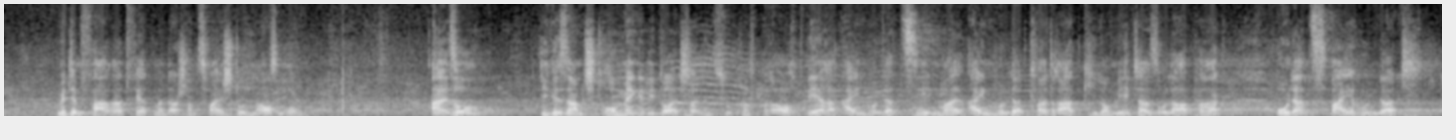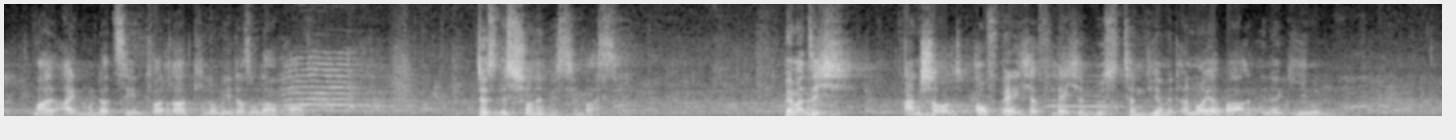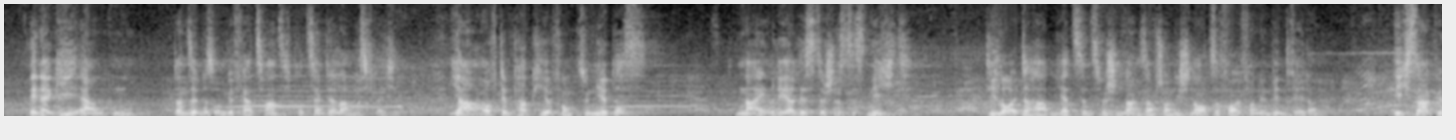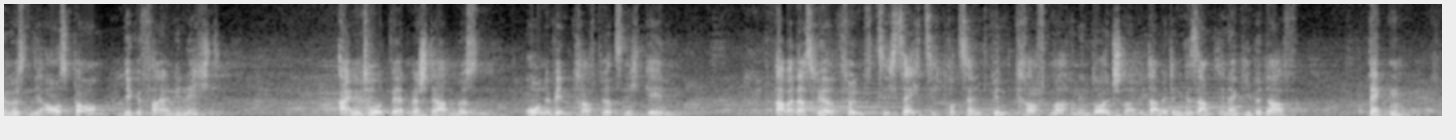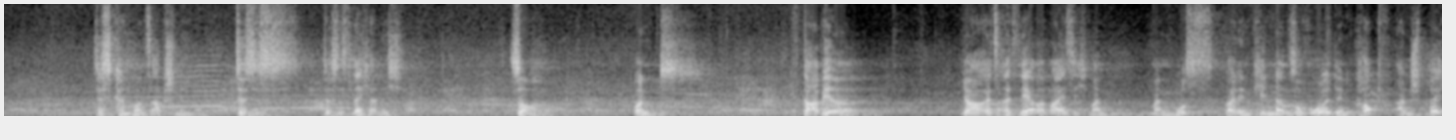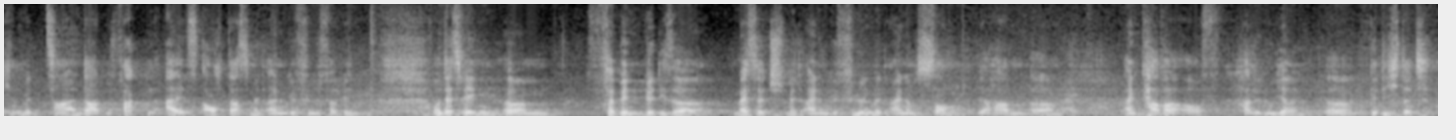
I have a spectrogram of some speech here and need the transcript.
Mit dem Fahrrad fährt man da schon zwei Stunden außen rum. Also die Gesamtstrommenge, die Deutschland in Zukunft braucht, wäre 110 mal 100 Quadratkilometer Solarpark oder 200 mal 110 Quadratkilometer Solarpark. Das ist schon ein bisschen was. Wenn man sich anschaut, auf welcher Fläche müssten wir mit erneuerbaren Energien Energie ernten, dann sind es ungefähr 20 Prozent der Landesfläche. Ja, auf dem Papier funktioniert das. Nein, realistisch ist es nicht. Die Leute haben jetzt inzwischen langsam schon die Schnauze voll von den Windrädern. Ich sage, wir müssen die ausbauen. Mir gefallen die nicht. Einen Tod werden wir sterben müssen. Ohne Windkraft wird es nicht gehen. Aber dass wir 50, 60 Prozent Windkraft machen in Deutschland und damit den Gesamtenergiebedarf decken, das können wir uns abschminken. Das ist, das ist lächerlich. So, und da wir, ja, als, als Lehrer weiß ich, man, man muss bei den Kindern sowohl den Kopf ansprechen mit Zahlen, Daten, Fakten, als auch das mit einem Gefühl verbinden. Und deswegen ähm, verbinden wir diese Message mit einem Gefühl, mit einem Song. Wir haben ähm, ein Cover auf Halleluja äh, gedichtet.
